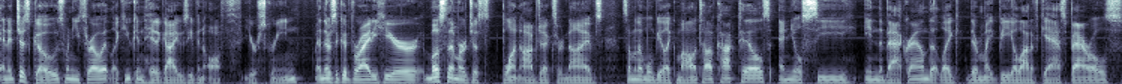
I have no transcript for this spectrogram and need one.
And it just goes when you throw it. Like you can hit a guy who's even off your screen. And there's a good variety here. Most of them are just blunt objects or knives. Some of them will be like molotov cocktails. And you'll see in the background that like there might be a lot of gas barrels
